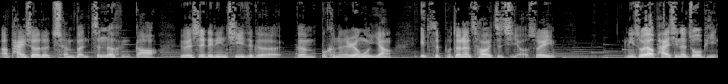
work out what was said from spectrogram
呃拍摄的成本真的很高。尤其是零零七这个跟不可能的任务一样，一直不断的超越自己哦，所以你说要拍新的作品，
